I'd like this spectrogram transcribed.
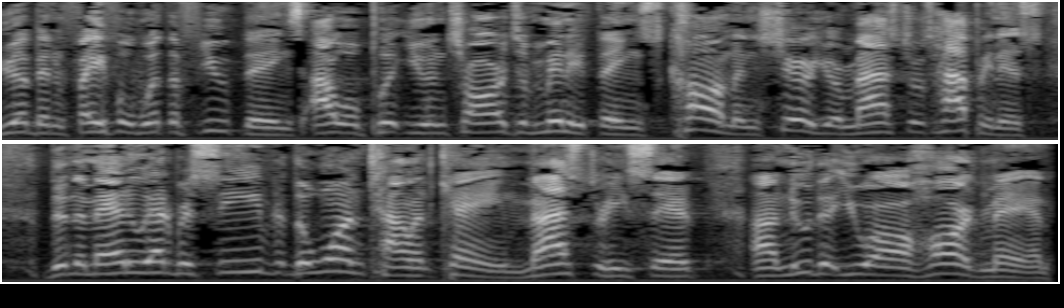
You have been faithful with a few things. I will put you in charge of many things. Come and share your master's happiness. Then the man who had received the one talent came. Master, he said, I knew that you are a hard man,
